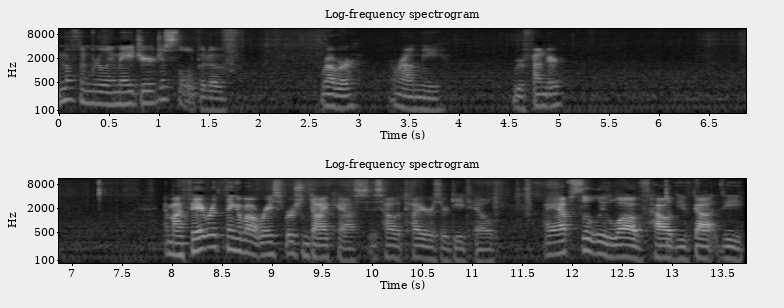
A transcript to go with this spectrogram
nothing really major, just a little bit of rubber around the rear fender. And my favorite thing about Race Version diecast is how the tires are detailed. I absolutely love how you've got the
